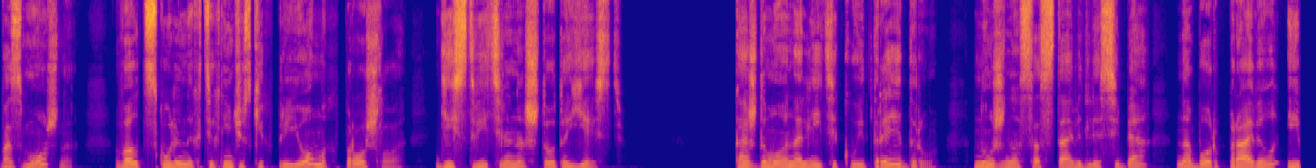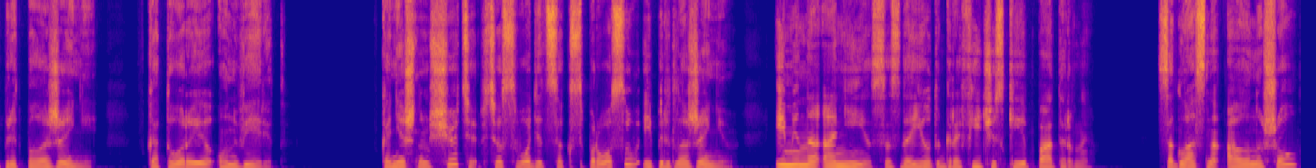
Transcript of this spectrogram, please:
Возможно, в олдскульных технических приемах прошлого действительно что-то есть. Каждому аналитику и трейдеру нужно составить для себя набор правил и предположений, в которые он верит. В конечном счете все сводится к спросу и предложению. Именно они создают графические паттерны. Согласно Алану Шоу,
